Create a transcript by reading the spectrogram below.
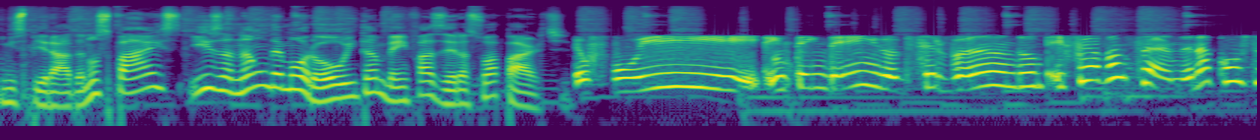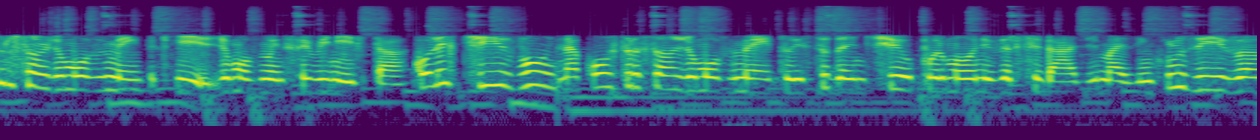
Inspirada nos pais, Isa não demorou em também fazer a sua parte. Eu fui entendendo, observando e fui avançando na construção de um movimento que, de um movimento feminista coletivo, na construção de um movimento estudantil por uma universidade mais inclusiva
